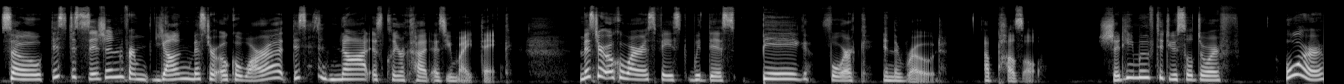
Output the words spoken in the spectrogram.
So, this decision from young Mr. Okawara, this is not as clear-cut as you might think. Mr. Okawara is faced with this big fork in the road, a puzzle. Should he move to Dusseldorf? Or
